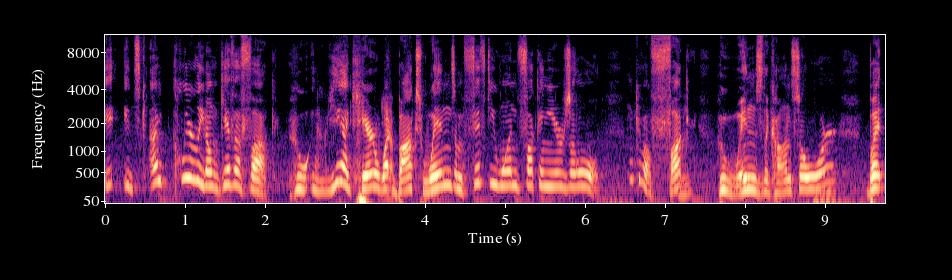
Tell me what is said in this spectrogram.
it it's I clearly don't give a fuck who. Yeah, I care what box wins. I'm 51 fucking years old. I don't give a fuck who wins the console war. But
